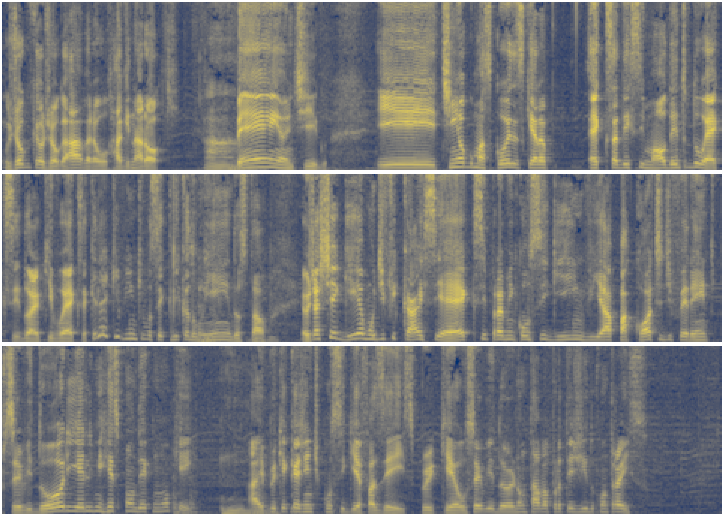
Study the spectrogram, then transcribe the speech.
o jogo que eu jogava era o Ragnarok, Ah, bem antigo. E tinha algumas coisas que era hexadecimal dentro do exe, do arquivo exe, aquele arquivinho que você clica no Windows e tal. Eu já cheguei a modificar esse exe para mim conseguir enviar pacotes diferentes pro servidor e ele me responder com OK. Aí por que, que a gente conseguia fazer isso? Porque o servidor não estava protegido contra isso.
